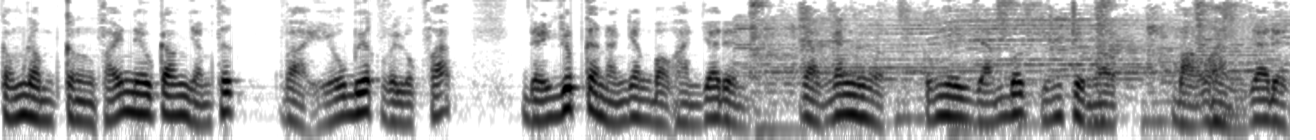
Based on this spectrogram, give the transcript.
cộng đồng cần phải nêu cao nhận thức và hiểu biết về luật pháp để giúp các nạn nhân bạo hành gia đình và ngăn ngừa cũng như giảm bớt những trường hợp bạo hành gia đình.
